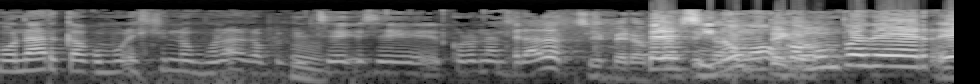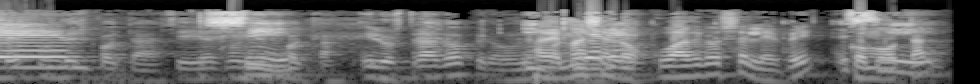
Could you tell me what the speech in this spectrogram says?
monarca, como es que no es monarca porque se, se corona emperador. Sí, pero, sí, prácticamente- como, pero- como un poder... Un, eh, un déspota, sí, es sí. un déspota. Ilustrado, pero un Además, quiere- en los cuadros se le ve como sí, tal.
